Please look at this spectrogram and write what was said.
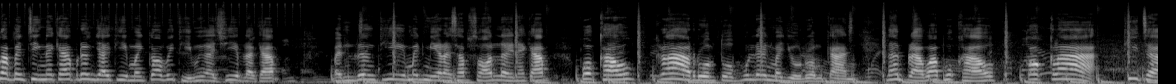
ความเป็นจริงนะครับ เรื่องย้ายทีมมันก็วิถีมืออาชีพแหละครับ เป็นเรื่องที่ไม่มีอะไรซับซ้อนเลยนะครับ พวกเขากล้ารวมตัวผู้เล่นมาอยู่รวมกัน นั่นแปลว่าพวกเขาก็กล้าที่จะ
